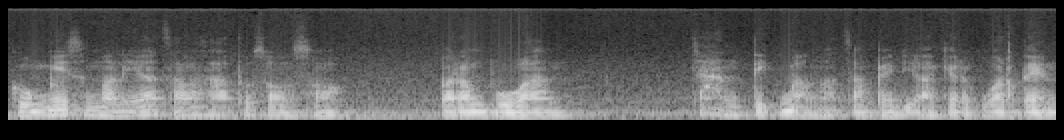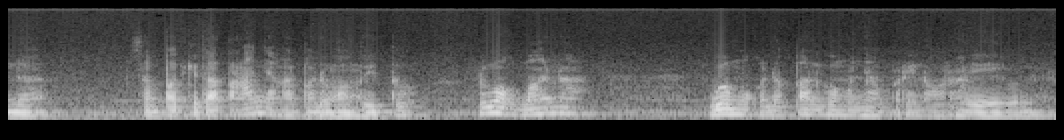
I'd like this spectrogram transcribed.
kumis melihat salah satu sosok perempuan cantik banget sampai di akhir keluar tenda. Sempat kita tanya kan pada waktu itu lu mau ke mana? Gue mau ke depan gue mau nyamperin orang. Iya benar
